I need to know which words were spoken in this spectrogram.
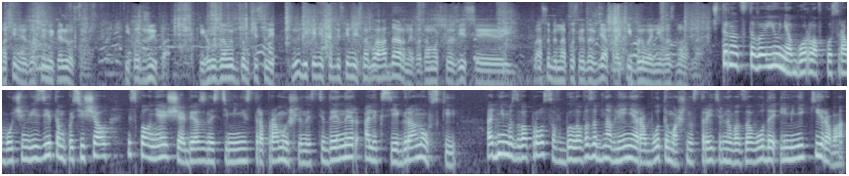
машине с большими колесами, типа джипа, и грузовым в том числе. Люди, конечно, бесконечно благодарны, потому что здесь, э, особенно после дождя, пройти было невозможно. 14 июня Горловку с рабочим визитом посещал исполняющий обязанности министра промышленности ДНР Алексей Грановский. Одним из вопросов было возобновление работы машиностроительного завода имени Кирова.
